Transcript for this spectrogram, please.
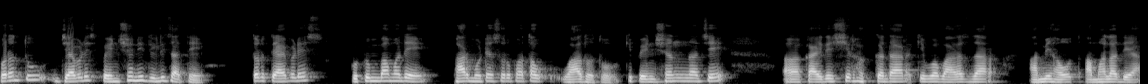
परंतु ज्यावेळेस पेन्शन ही दिली जाते तर त्यावेळेस कुटुंबामध्ये फार मोठ्या स्वरूपात वाद होतो की पेन्शनचे कायदेशीर हक्कदार किंवा वारसदार आम्ही आहोत आम्हाला द्या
